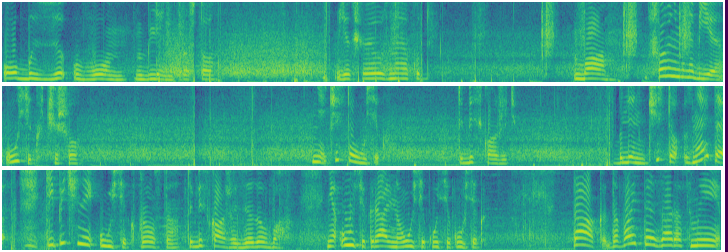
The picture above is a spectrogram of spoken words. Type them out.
обзвон? Блін, просто. Якщо я узнаю куди. Ба. Що він мене б'є? Усік чи що? Ні, чисто усік. Тобі скажуть. Блін, чисто, знаєте, типічний усік просто. Тобі скажуть, задовбав. Ні, усік, реально, усік, усік, усік. Так, давайте зараз ми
